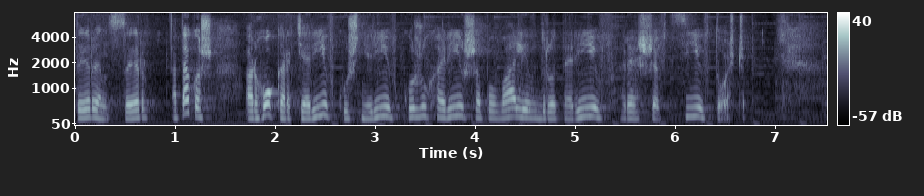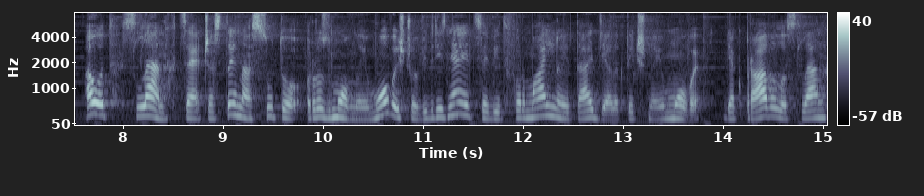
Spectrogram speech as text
тирин, сир, а також арго картярів, кушнірів, кожухарів, шаповалів, дротарів, решевців тощо. А от сленг це частина суто розмовної мови, що відрізняється від формальної та діалектичної мови. Як правило, сленг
